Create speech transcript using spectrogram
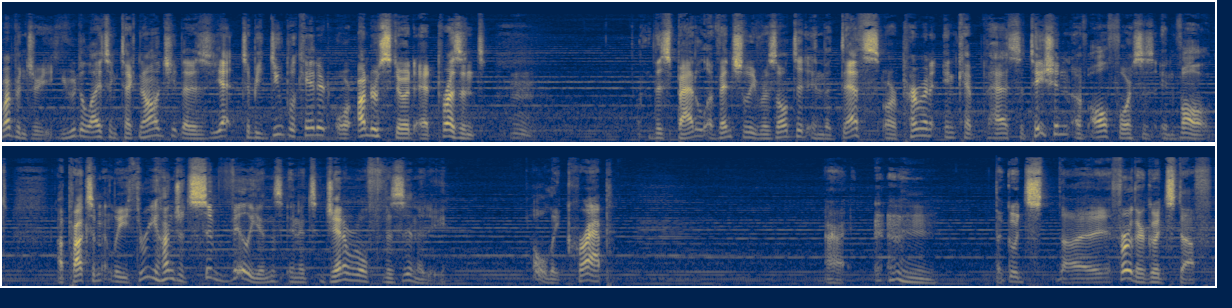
weaponry utilizing technology that is yet to be duplicated or understood at present. This battle eventually resulted in the deaths or permanent incapacitation of all forces involved, approximately 300 civilians in its general vicinity. Holy crap. Alright. the good s- the further good stuff.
